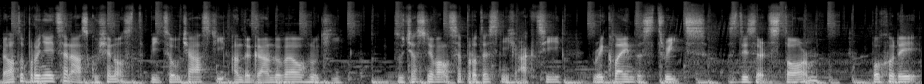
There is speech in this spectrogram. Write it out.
Byla to pro něj cená zkušenost být součástí undergroundového hnutí. Zúčastňoval se protestních akcí Reclaim the Streets z Desert Storm, pochody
